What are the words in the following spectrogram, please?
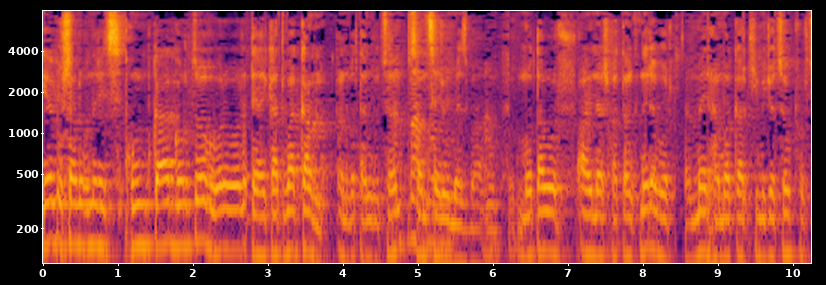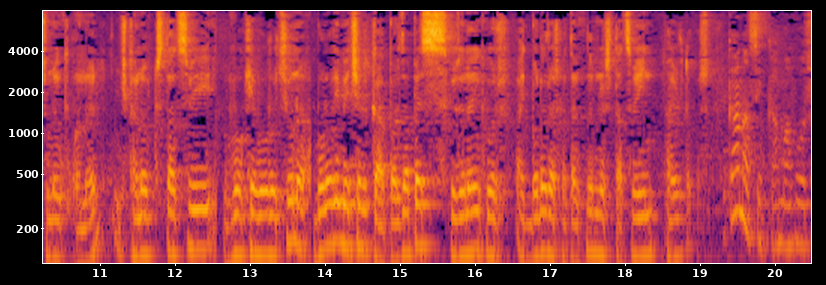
եւ ուսանողներից խումբ կա գործող, որը որ տեղեկատվական անվտանգության ցանցերում է զբաղվում։ Մոտավոր այն աշխատանքները, որ մեր համակարգի միջոցով փորձում ենք անել, ինչքանով կստացվի ողջավորությունը բոլորի մեջ էլ կա, պարզապես կուզենայինք, որ այդ բոլոր աշխատանքներն ստացվեին 100% կան ասիկ կամավոր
